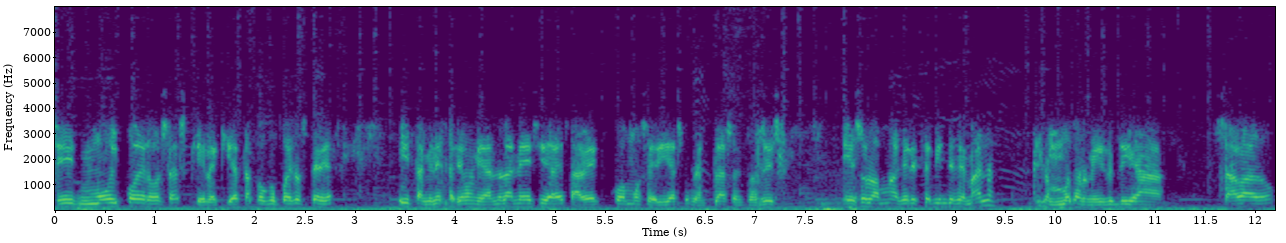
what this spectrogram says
sí, muy poderosas que la equidad tampoco puede sostener. Y también estaríamos mirando la necesidad de saber cómo sería su reemplazo. Entonces, eso lo vamos a hacer este fin de semana. Nos vamos a reunir el día sábado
